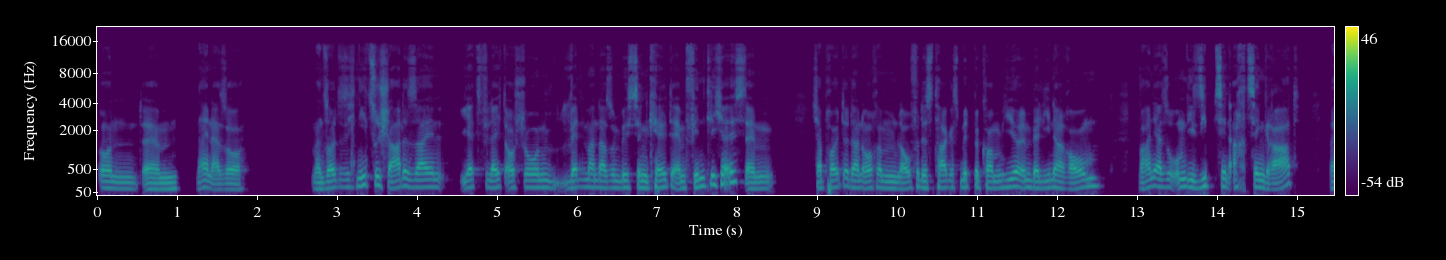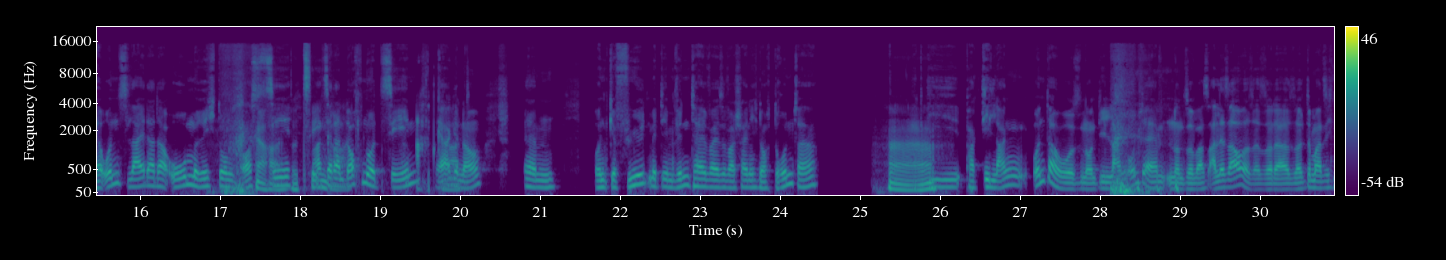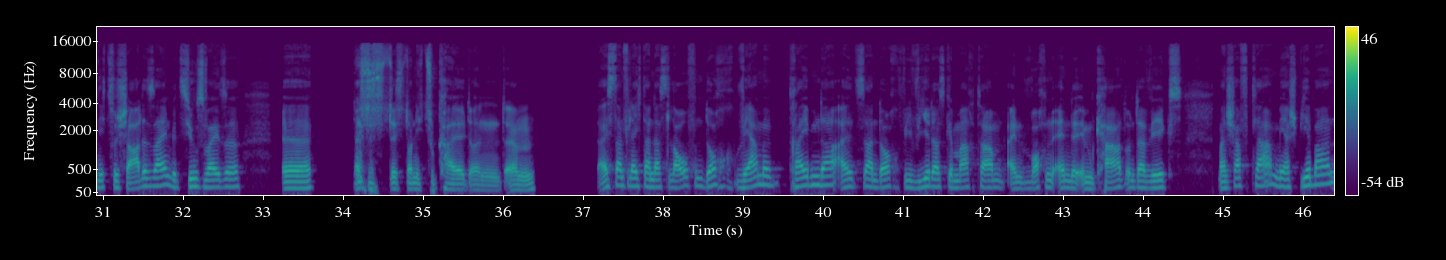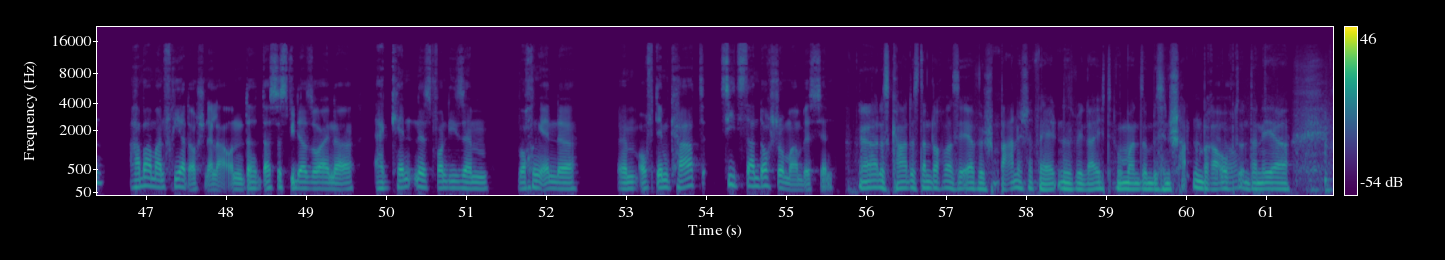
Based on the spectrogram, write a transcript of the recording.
Und ähm, nein, also man sollte sich nie zu schade sein, jetzt vielleicht auch schon, wenn man da so ein bisschen kälteempfindlicher ist. Ähm, ich habe heute dann auch im Laufe des Tages mitbekommen, hier im Berliner Raum waren ja so um die 17, 18 Grad. Bei uns leider da oben Richtung Ostsee ja, waren es ja dann doch nur 10. Ja, genau. Ähm, und gefühlt mit dem Wind teilweise wahrscheinlich noch drunter. Packt die, packt die langen Unterhosen und die langen Unterhemden und sowas alles aus. Also da sollte man sich nicht zu schade sein, beziehungsweise äh, das ist, das ist doch nicht zu kalt und ähm, da ist dann vielleicht dann das Laufen doch wärmetreibender, als dann doch, wie wir das gemacht haben, ein Wochenende im Kart unterwegs. Man schafft klar mehr Spielbahn, aber man friert auch schneller. Und das ist wieder so eine Erkenntnis von diesem Wochenende, ähm, auf dem Kart zieht's dann doch schon mal ein bisschen. Ja, das Kart ist dann doch was eher für spanische Verhältnisse vielleicht, wo man so ein bisschen Schatten braucht genau. und dann eher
